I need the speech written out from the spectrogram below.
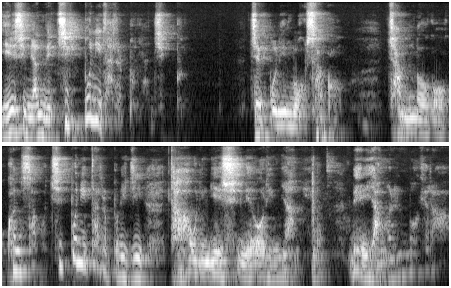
예수님 양인데 직분이 다를 뿐이야, 직분. 직분이 목사고, 장로고, 권사고, 직분이 다를 뿐이지, 다 우린 예수님의 어린 양이에요. 내 양을 먹여라.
